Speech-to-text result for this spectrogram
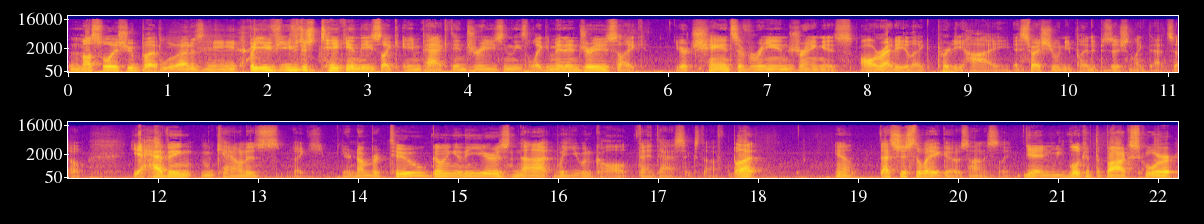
muscle issue, but Blew out his knee. but you've you've just taken these like impact injuries and these ligament injuries, like your chance of re-injuring is already like pretty high, especially when you play in a position like that. So, yeah, having McCown is like your number two going into the year is not what you would call fantastic stuff. But you know, that's just the way it goes, honestly. Yeah, and we look at the box score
